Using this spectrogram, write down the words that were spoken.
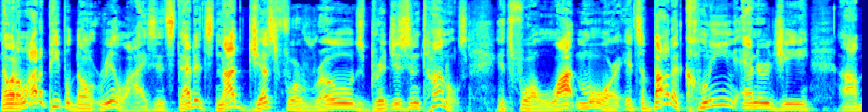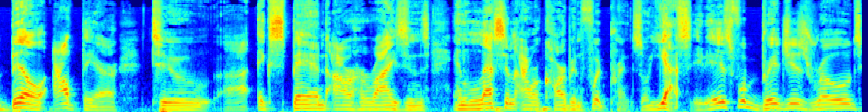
Now, what a lot of people don't realize is that it's not just for roads, bridges, and tunnels. It's for a lot more. It's about a clean energy uh, bill out there to uh, expand our horizons and lessen our carbon footprint. So, yes, it is for bridges, roads,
